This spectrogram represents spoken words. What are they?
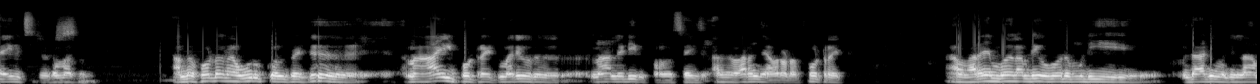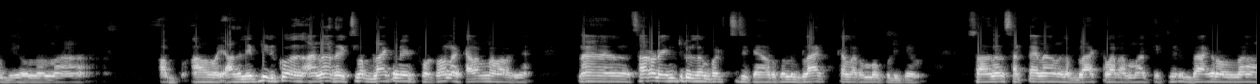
கை வச்சுட்டு இருக்க மாதிரி அந்த ஃபோட்டோ நான் ஊருக்கு கொண்டு போயிட்டு நான் ஆயில் போர்ட்ரைட் மாதிரி ஒரு நாலு அடி இருக்கும் சைஸ் அதை வரைஞ்சேன் அவரோட போர்ட்ரைட் வரையும் போதெல்லாம் அப்படியே ஒவ்வொரு முடி தாடி முடியெல்லாம் அப்படியே ஒன்று ஒன்றா அதில் எப்படி இருக்கோ ஆனால் அது ஆக்சுவலாக பிளாக் அண்ட் ஒயிட் ஃபோட்டோ நான் கலரில் வரைஞ்சேன். நான் சாரோட இன்டர்வியூலாம் படிச்சுருக்கேன் அவருக்கு வந்து பிளாக் கலர் ரொம்ப பிடிக்கும். ஸோ அதனால் சட்டையெல்லாம் அதில் பிளாக் கலராக மாற்றிட்டு பேக்ரவுண்ட்லாம்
